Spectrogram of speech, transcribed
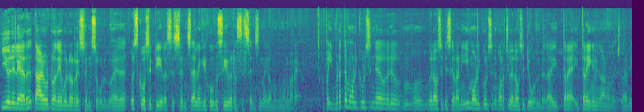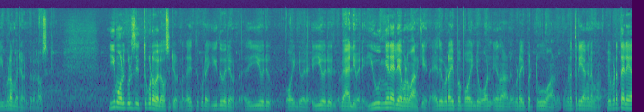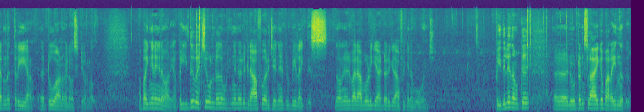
ഈ ഒരു ലെയർ താഴോട്ടും അതേപോലെ ഒരു റെസിസ്റ്റൻസ് കൊടുക്കും. അതായത് വിസ്കോസിറ്റി റെസിസ്റ്റൻസ് അല്ലെങ്കിൽ ഹുഹുസീവ് റെസിസ്റ്റൻസ് എന്നൊക്കെ നമുക്ക് വേണം പറയാം. അപ്പോൾ ഇവിടുത്തെ മോളിക്യൂൾസിന്റെ ഒരു വെലോസിറ്റി സീറാണ് ഈ മോളിക്യൂൾസിന് കുറച്ച് വെലോസിറ്റി ഉണ്ട്. അതായത് ഇത്ര ഇത്രയെങ്കിലും കാണുമെന്ന് വെച്ചു. കാരണം ഇവിടം വരെ ഉണ്ട് വെലോസിറ്റി ഈ മോളിക്യൂൾസ് ഇത്തു കൂടെ വെലോസിറ്റി ഉണ്ട്. അതായത് ഇത്തു കൂടെ ഇതുവരെ ഉണ്ട്. ഈ ഒരു പോയിന്റ് വരെ ഈ ഒരു വാല്യൂ വരെ. യു ഇങ്ങനെയല്ലേ നമ്മൾ മാർക്ക് ചെയ്യുന്നത്? അതായത് ഇവിടെ ഇപ്പോൾ പോയിന്റ് വൺ എന്നാണ് ഇവിടെ ഇപ്പോൾ ടു ആണ് ഇവിടെ ത്രീ അങ്ങനെ പോകുന്നത്. അപ്പോൾ ഇവിടുത്തെ ലെയറിന് ത്രീ ആണ്. ടു ആണ് വെലോസിറ്റി ഉള്ളത്. അപ്പോൾ ഇങ്ങനെ ഇങ്ങനെ മാറി അപ്പോൾ ഇത് വെച്ചുകൊണ്ട് നമുക്ക് ഇങ്ങനെ ഒരു ഗ്രാഫ് വരച്ച് കഴിഞ്ഞാൽ ഇറ്റ് ബി ലൈക്ക് ദിസ് എന്ന് പറഞ്ഞാൽ ഒരു പരാബോളിക്കായിട്ട് ഒരു ഗ്രാഫ് ഇങ്ങനെ പോവുകയും ചെയ്യും. അപ്പോൾ ഇതിൽ നമുക്ക് ന്യൂട്ടൺസ് ലായൊക്കെ പറയുന്നത്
